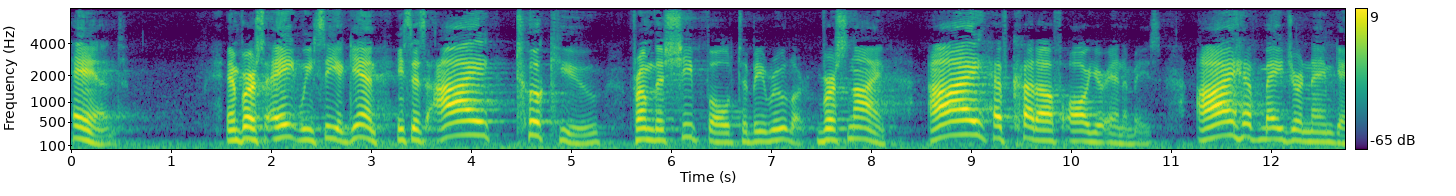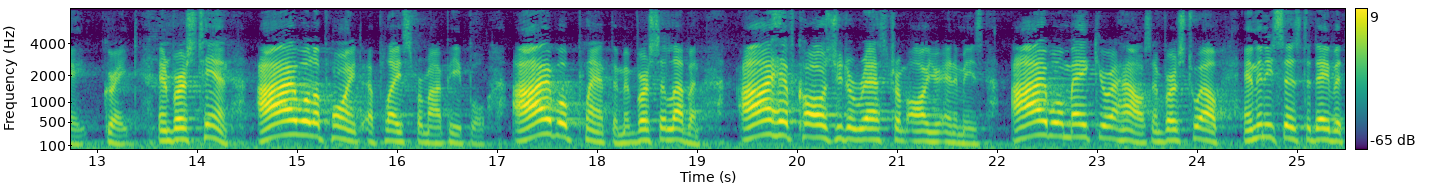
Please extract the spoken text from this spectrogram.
hand. In verse 8, we see again, he says, I took you from the sheepfold to be ruler. Verse 9, I have cut off all your enemies. I have made your name great. In verse 10, I will appoint a place for my people. I will plant them. In verse 11, I have caused you to rest from all your enemies. I will make you a house. In verse 12, and then he says to David,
